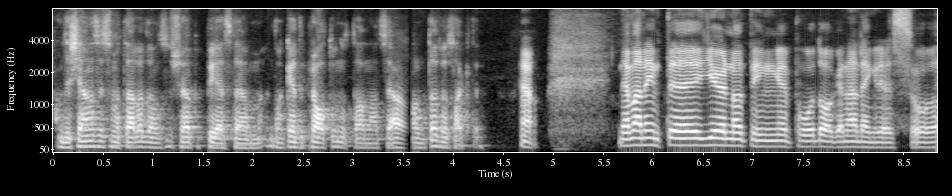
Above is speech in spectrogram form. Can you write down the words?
Och Det känns ju som att alla de som köper PS5, de kan inte prata om något annat, så jag antar att du har sagt det. När man inte gör någonting på dagarna längre så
